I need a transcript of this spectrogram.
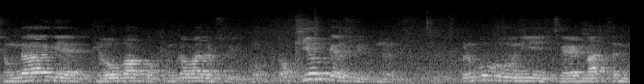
정당하게 대우받고 평가받을 수 있고 또 기억될 수 있는 그런 부분이 제 맡은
